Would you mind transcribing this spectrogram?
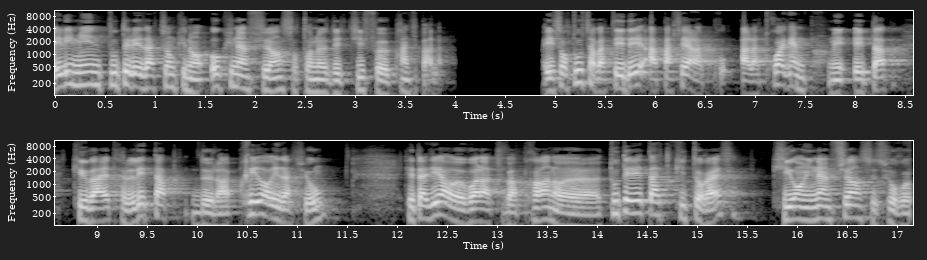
élimine toutes les actions qui n'ont aucune influence sur ton objectif euh, principal. Et surtout, ça va t'aider à passer à la, troisième étape qui va être l'étape de la priorisation. C'est-à-dire, euh, voilà, tu vas prendre toutes les tâches qui te restent, qui ont une influence sur,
